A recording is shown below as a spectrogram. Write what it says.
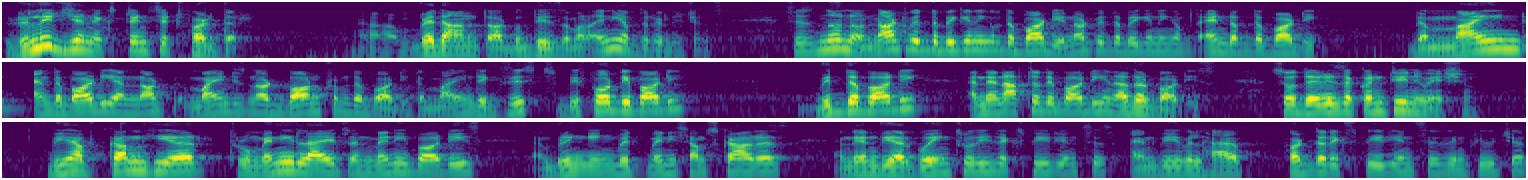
Religion extends it further. Um, Vedanta or Buddhism or any of the religions says no, no, not with the beginning of the body, not with the beginning of the end of the body. The mind and the body are not. Mind is not born from the body. The mind exists before the body, with the body and then after the body in other bodies. So there is a continuation. We have come here through many lives and many bodies and bringing with many samskaras and then we are going through these experiences and we will have further experiences in future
